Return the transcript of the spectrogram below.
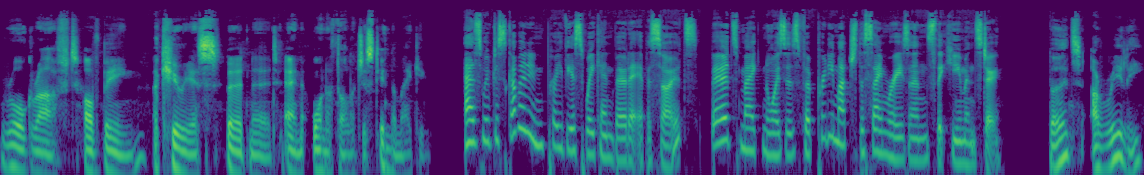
raw graft of being a curious bird nerd and ornithologist in the making. As we've discovered in previous Weekend Birder episodes, birds make noises for pretty much the same reasons that humans do. Birds are really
